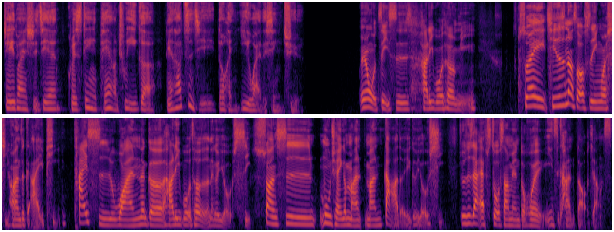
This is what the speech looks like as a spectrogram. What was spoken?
这一段时间，Christine 培养出一个连她自己都很意外的兴趣。因为我自己是哈利波特迷。所以其实那时候是因为喜欢这个 IP，开始玩那个哈利波特的那个游戏，算是目前一个蛮蛮大的一个游戏，就是在 App Store 上面都会一直看到这样子。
